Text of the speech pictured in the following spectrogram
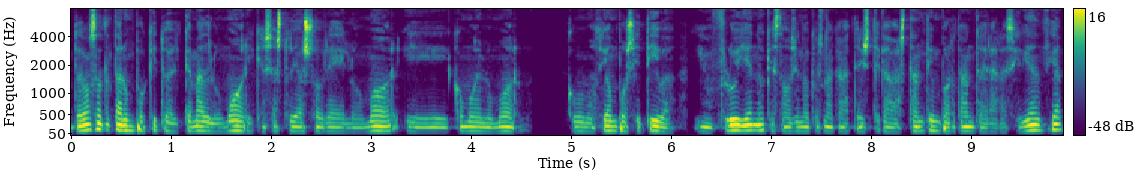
Entonces vamos a tratar un poquito el tema del humor y que se ha estudiado sobre el humor y cómo el humor como emoción positiva influye, ¿no? que estamos viendo que es una característica bastante importante de la resiliencia.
